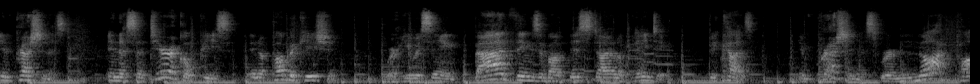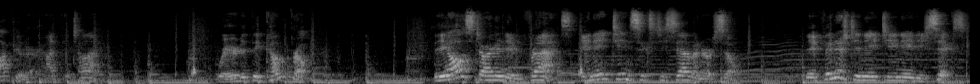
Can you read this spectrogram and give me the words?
Impressionist in a satirical piece in a publication where he was saying bad things about this style of painting because Impressionists were not popular at the time. Where did they come from? They all started in France in 1867 or so. They finished in 1886,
